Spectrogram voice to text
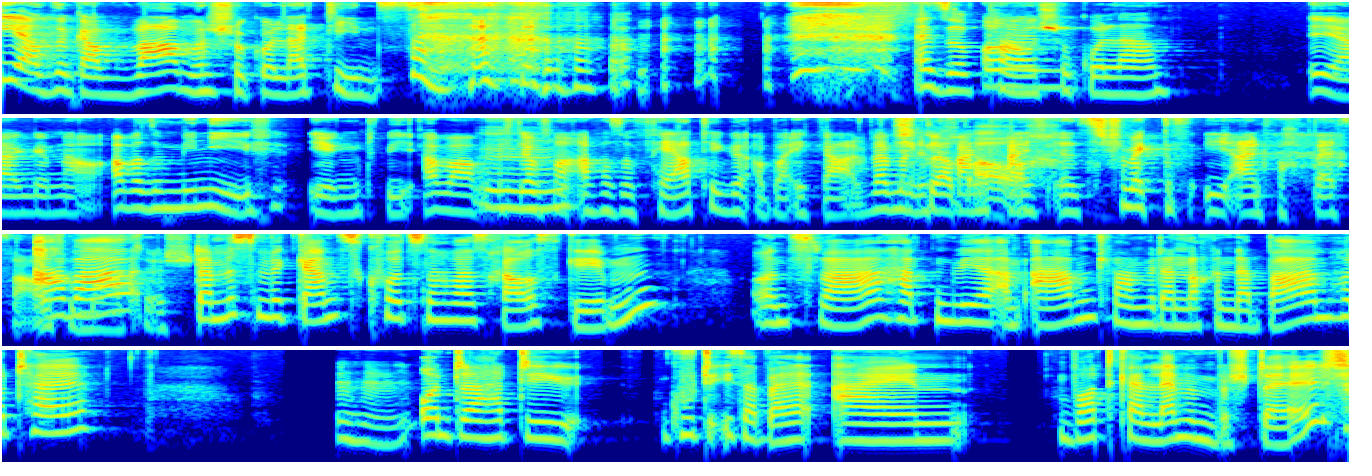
Ja, sogar warme Schokolatins. Also Pain Chocolat. Ja, genau. Aber so mini irgendwie. Aber ich glaube, es waren einfach so fertige, aber egal. Wenn man Mhm. Ich in Frankreich auch. ist, schmeckt das eh einfach besser Aber automatisch. da müssen wir ganz kurz noch was rausgeben. Und zwar hatten wir am Abend, waren wir dann noch in der Bar im Hotel. Mhm. Und da hat die gute Isabel ein Wodka Lemon bestellt.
